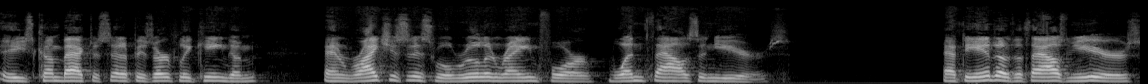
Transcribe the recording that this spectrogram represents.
he's come back to set up his earthly kingdom, and righteousness will rule and reign for 1,000 years. At the end of the thousand years,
